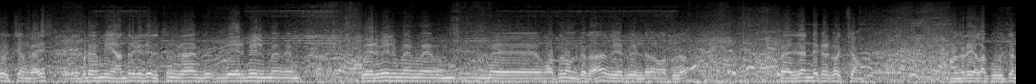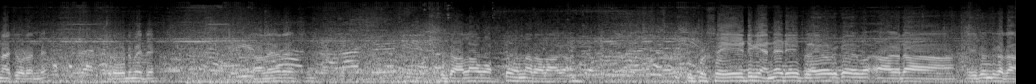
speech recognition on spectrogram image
దగ్గరికి వచ్చాం గైస్ ఇప్పుడు మీ అందరికీ తెలిసింది కదా వేర్వీల్ మేము వేర్వీల్ మేము హోటల్ ఉంది కదా వేర్వీల్ హోటల్. ప్రజెంట్ ఇక్కడికి వచ్చాం. అందరూ ఇలా కూర్చున్నా చూడండి. రోడ్డు మీద. అలాగే ఇంకా అలా వస్తూ ఉన్నారు అలాగా. ఇప్పుడు స్ట్రైట్గా ఎన్ఐడి ఫ్లైఓవర్కి అక్కడ ఇది ఉంది కదా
